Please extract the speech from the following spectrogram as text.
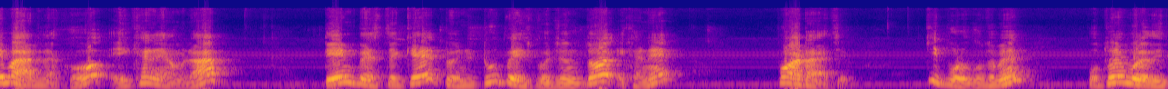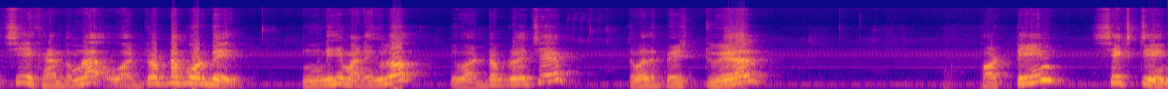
এবার দেখো, এইখানে আমরা টেন পেজ থেকে টোয়েন্টি টু পেজ পর্যন্ত এখানে পড়াটা আছে। কি পড়ব প্রথমে? প্রথমে বলে দিচ্ছি, এখানে তোমরা ওয়ার্ড্রপটা পড়বে। ইংরেজি মানেগুলো ওয়ার্ড্রপ রয়েছে, তোমাদের পেজ টুয়েলভ ফরটিন সিক্সটিন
